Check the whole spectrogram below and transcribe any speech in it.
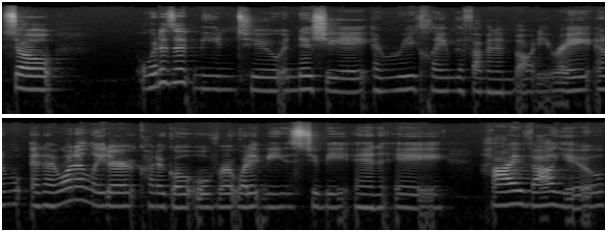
so what does it mean to initiate and reclaim the feminine body, right? And and I want to later kind of go over what it means to be in a high value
